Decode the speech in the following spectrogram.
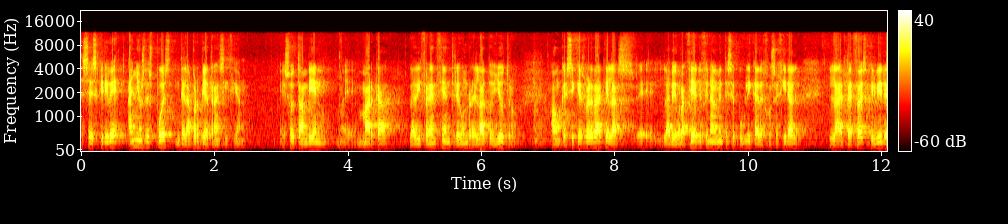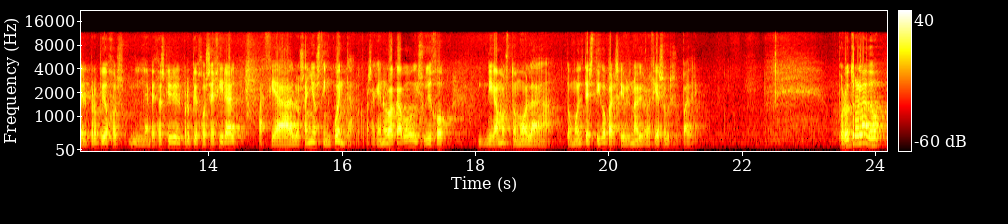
se escribe años después de la propia transición. Eso también eh, marca la diferencia entre un relato y otro. Aunque sí que es verdad que eh, la biografía que finalmente se publica de José Giral la empezó, a escribir el propio, la empezó a escribir el propio José Giral hacia los años 50. Lo que pasa es que no lo acabó y su hijo, digamos, tomó, la, tomó el testigo para escribir una biografía sobre su padre. Por otro lado,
